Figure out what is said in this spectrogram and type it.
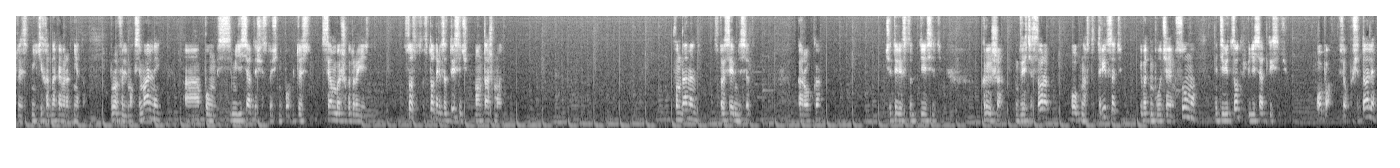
то есть никаких однокамерок нету. Профиль максимальный, а, по-моему, 70 сейчас точно не помню. То есть самый большой, который есть. 100, 130 тысяч, монтаж мой. Фундамент 170, коробка 410, крыша 240, окна 130, и в этом получаем сумму 950 тысяч. Опа, все, посчитали.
